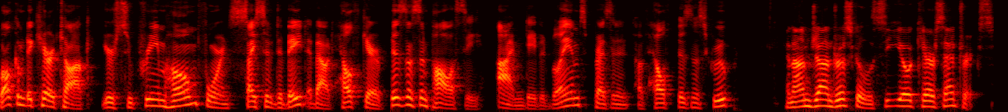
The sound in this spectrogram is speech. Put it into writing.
Welcome to Care Talk, your supreme home for incisive debate about healthcare business and policy. I'm David Williams, president of Health Business Group. And I'm John Driscoll, the CEO of CareCentrix.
